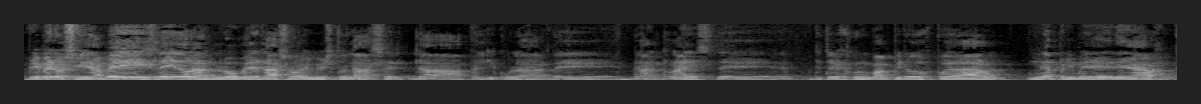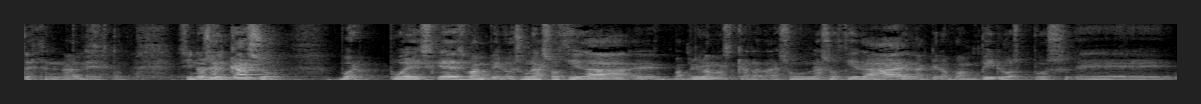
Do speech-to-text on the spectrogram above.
primero, si habéis leído las novelas o habéis visto las la películas de Dan Rice de, de Tres con un vampiro, os puede dar una primera idea bastante general de esto. Si no es el caso, bueno, pues ¿qué es vampiro? Es una sociedad, eh, vampiro la mascarada, es una sociedad en la que los vampiros, pues, eh,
